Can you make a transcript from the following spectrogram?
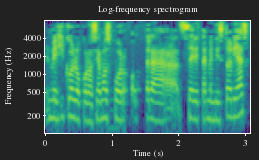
En México lo conocemos por otra serie también de historias.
